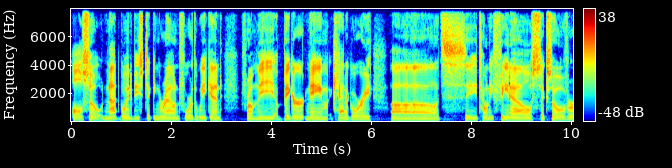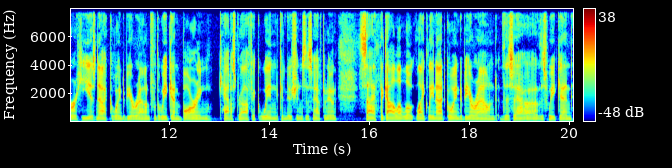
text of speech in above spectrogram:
Also, not going to be sticking around for the weekend from the bigger name category. Uh, let's see, Tony Finau, six over. He is not going to be around for the weekend, barring catastrophic wind conditions this afternoon. Sahith Theegala likely not going to be around this uh, this weekend.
